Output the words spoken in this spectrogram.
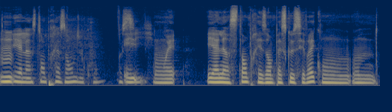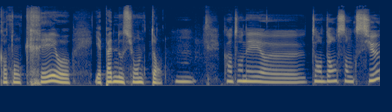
Et à l'instant présent, du coup, aussi. Et, ouais. Et à l'instant présent, parce que c'est vrai qu'on, quand on crée, oh, il n'y a pas de notion de temps. Mm. Quand on est euh, tendance anxieux,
